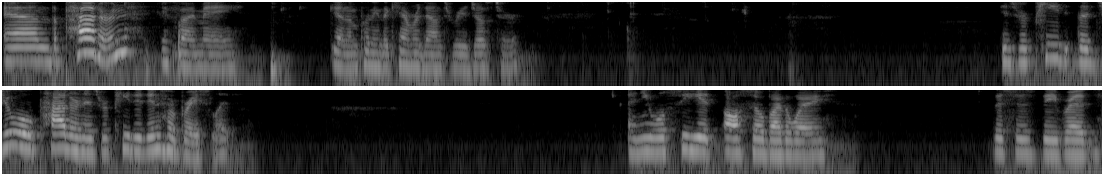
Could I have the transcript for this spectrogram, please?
And the pattern, if I may, again, I'm putting the camera down to readjust her, is repeat, the jewel pattern is repeated in her bracelet. And you will see it also, by the way. This is the red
